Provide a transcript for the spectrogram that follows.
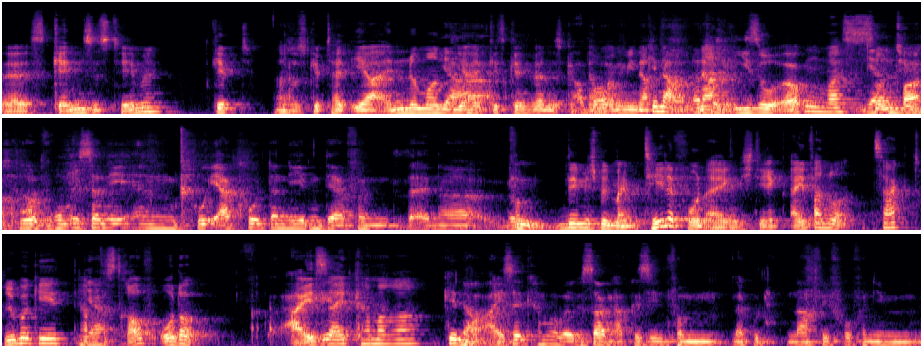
äh, Scan-Systeme gibt. Also es gibt halt EAN-Nummern, Ja, die halt gescannt werden. Es gibt aber- irgendwie nach, genau, nach. ISO irgendwas, ja, so ein Barcode. warum ist da ein QR-Code daneben, der von seiner, Von dem ich mit meinem Telefon eigentlich direkt einfach nur zack drüber geht, hab Ja. das drauf oder Eyesight-Kamera. Genau, kann man aber sagen, abgesehen vom, na gut, nach wie vor von dem,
